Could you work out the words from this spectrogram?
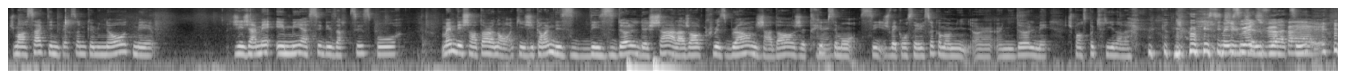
je m'en sers que t'es une personne comme une autre, mais j'ai jamais aimé assez des artistes pour Même des chanteurs, non, ok, j'ai quand même des, des idoles de chant à la genre Chris Brown, j'adore, je tripe, Ouais. c'est mon. c'est- Je vais considérer ça comme un, un, un idole, mais je pense pas crier dans la rue. Oui, si Même tu si veux, je tu le vois, tu.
